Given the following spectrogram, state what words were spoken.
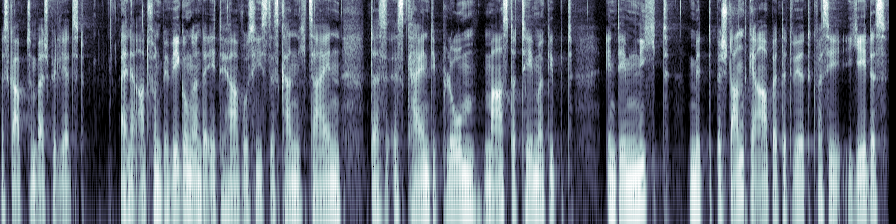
Es gab zum Beispiel jetzt eine Art von Bewegung an der ETH, wo es hieß, es kann nicht sein, dass es kein Diplom-Master-Thema gibt, in dem nicht mit Bestand gearbeitet wird. Quasi jedes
